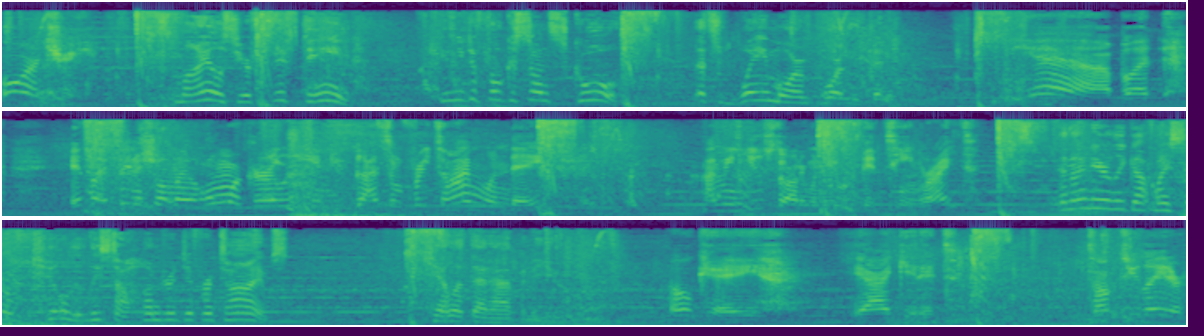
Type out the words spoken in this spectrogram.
Or a tree. Miles, you're 15. You need to focus on school. That's way more important than... Yeah, but if I finish all my homework early and you've got some free time one day... I mean, you started when you were 15, right? And I nearly got myself killed at least a hundred different times. I can't let that happen to you. Okay. Yeah, I get it. Talk to you later.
